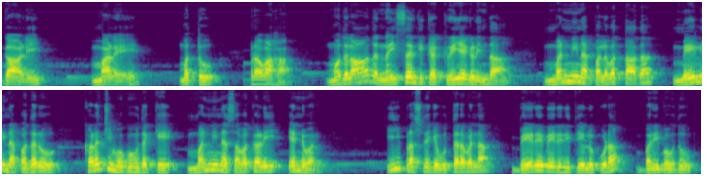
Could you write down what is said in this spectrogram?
ಗಾಳಿ, ಮಳೆ ಮತ್ತು ಪ್ರವಾಹ ಮೊದಲಾದ ನೈಸರ್ಗಿಕ ಕ್ರಿಯೆಗಳಿಂದ ಮಣ್ಣಿನ ಫಲವತ್ತಾದ ಮೇಲಿನ ಪದರು ಕಳಚಿ ಹೋಗುವುದಕ್ಕೆ ಮಣ್ಣಿನ ಸವಕಳಿ ಎನ್ನುವರು. ಈ ಪ್ರಶ್ನೆಗೆ ಉತ್ತರವನ್ನು ಬೇರೆ ಬೇರೆ ರೀತಿಯಲ್ಲೂ ಕೂಡ ಬರಿಬಹುದು.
